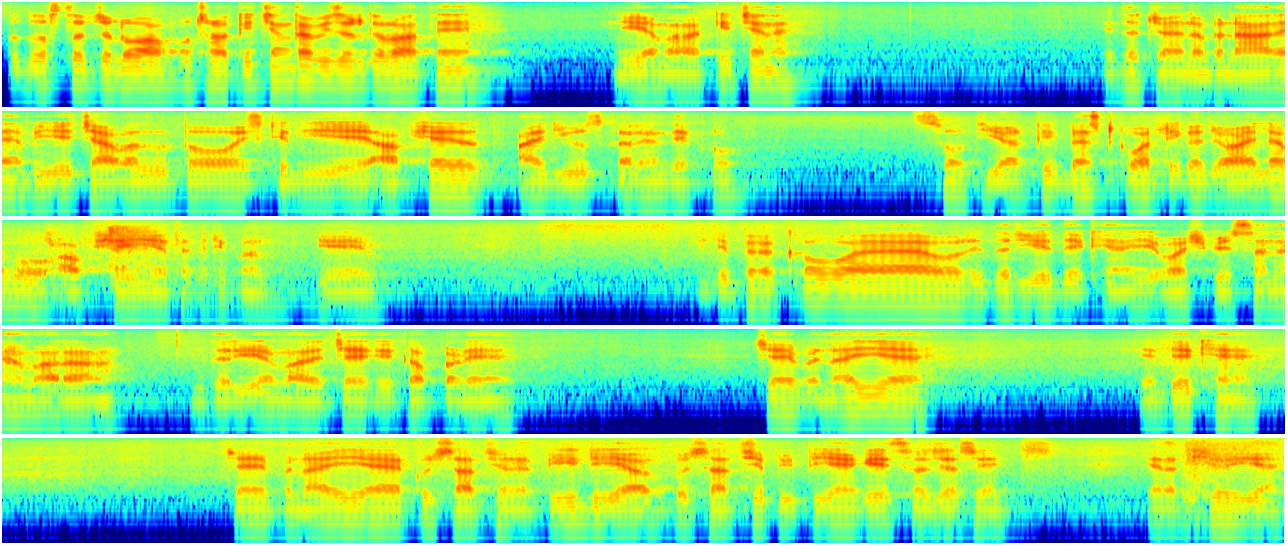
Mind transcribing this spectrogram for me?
تو دوستو چلو، آپ کو تھوڑا کچن کا وزٹ کرواتے ہیں۔ یہ ہمارا کچن ہے۔ ادھر جو ہے نا بنا رہے ہیں۔ ابھی یہ چاول تو اس کے لیے آپ شاید آئل یوز کر رہے ہیں۔ دیکھو۔ سوتیا کی بیسٹ کوالٹی کا جو آئل ہے وہ آپ ہی ہے تقریباً۔ یہ یہ پہ رکھا ہوا ہے اور ادھر یہ دیکھیں، یہ واش بیسن ہے ہمارا۔ ادھر یہ ہمارے چائے کے کپڑے ہیں۔ چائے بنائی ہے۔ یہ دیکھیں۔ چائے بنائی ہے، کچھ ساتھیوں نے پی لیا اور کچھ ساتھی بھی پیئیں گے اس وجہ سے یہ رکھی ہوئی ہے۔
